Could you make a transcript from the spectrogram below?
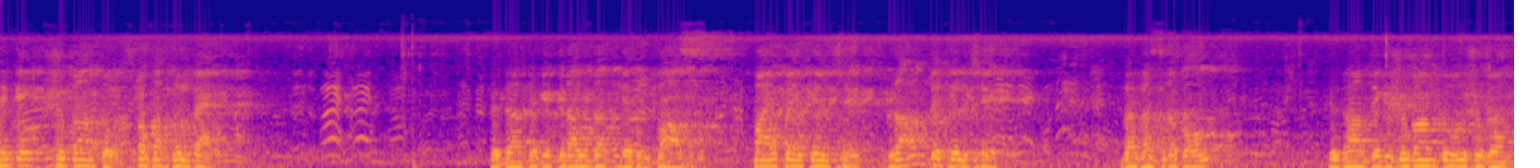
থেকে সুকান্ত ব্যাক এখান থেকে গ্রাউন্ডার লেভেল পাস। পায়ে পায়ে খেলছে, গ্রাউন্ডে খেলছে। বাগাসরা বল এখান থেকে সুকান্ত সুকান্ত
